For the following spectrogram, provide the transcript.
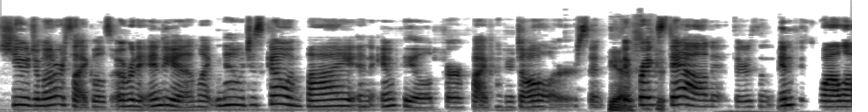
huge motorcycles over to India. I'm like, no, just go and buy an Enfield for five hundred dollars, and yes. if it breaks down, there's an Enfield Walla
